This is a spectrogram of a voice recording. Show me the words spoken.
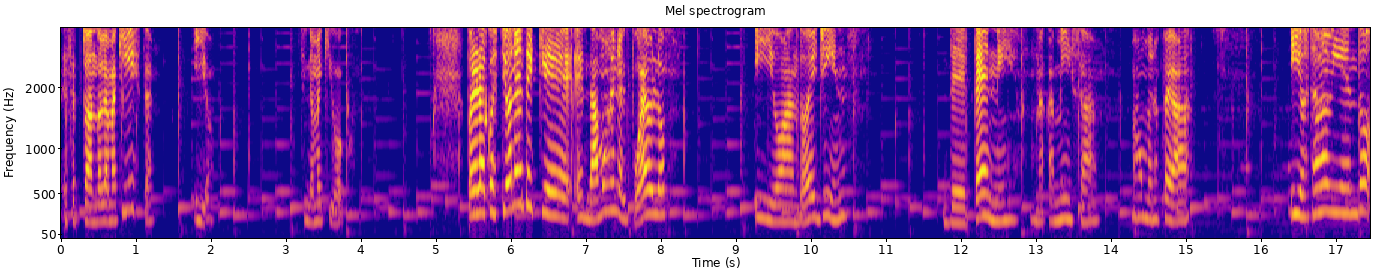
exceptuando la maquillista y yo, si no me equivoco. Pero la cuestión es de que andamos en el pueblo y yo ando de jeans de tenis, una camisa más o menos pegada. Y yo estaba viendo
